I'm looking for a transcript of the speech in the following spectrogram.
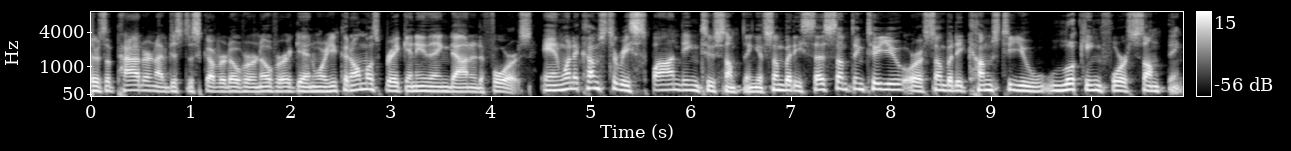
There's a pattern I've just discovered over and over again where you can almost break anything down into fours. And when it comes to responding to something, if somebody says something to you or if somebody comes to you looking for something,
